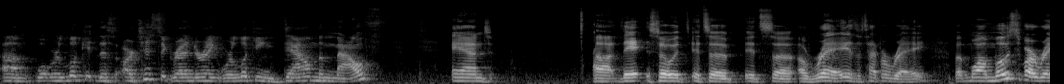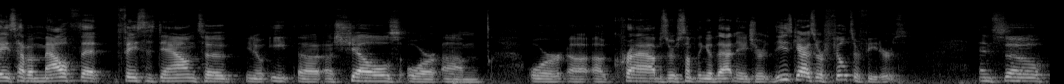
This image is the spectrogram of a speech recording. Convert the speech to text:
um, what we're looking at, this artistic rendering, we're looking down the mouth, and uh, they, so it, it's a it's a, a, ray, it's a type of ray. But while most of our rays have a mouth that faces down to you know eat uh, uh, shells or um, or uh, uh, crabs or something of that nature, these guys are filter feeders, and so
